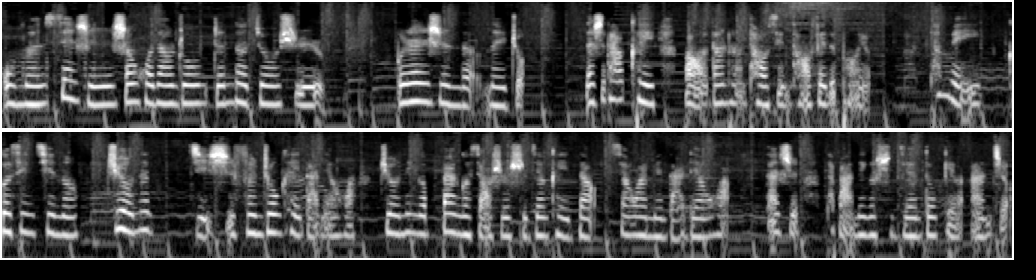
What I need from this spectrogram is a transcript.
我们现实生活当中真的就是不认识的那种，但是他可以把我当成掏心掏肺的朋友。他每一个星期呢，只有那几十分钟可以打电话，只有那个半个小时时间可以在向外面打电话，但是他把那个时间都给了安哲，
